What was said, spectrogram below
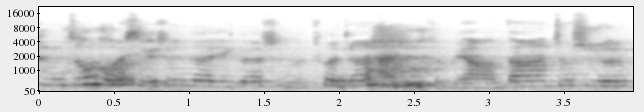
这是中国学生的一个什么特征还是怎么样？当然就是。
